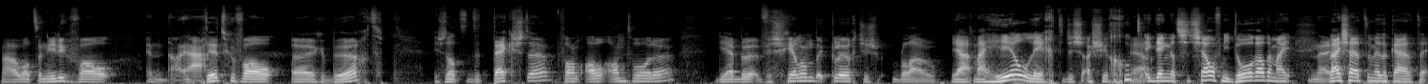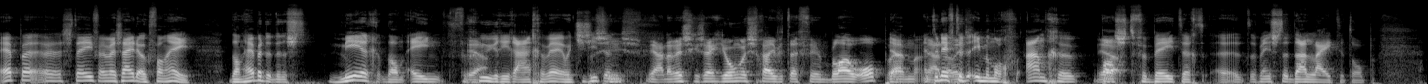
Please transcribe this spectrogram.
Nou, wat in ieder geval in Nou ja. dit geval eh, gebeurt, is dat de teksten van alle antwoorden, die hebben verschillende kleurtjes blauw. Ja, maar heel licht. Dus als je goed... Ja. Ik denk dat ze het zelf niet door hadden, maar Nee. wij zaten met elkaar te appen, eh Steve. En wij zeiden ook van, hé, hey, dan hebben er dus meer dan één figuur hier aan gewerkt. Want je ziet een... Ja, daar is gezegd, jongens, schrijf het even in blauw op. Ja, en en, ja, toen heeft is- het iemand nog aangepast, verbeterd. Eh, tenminste, daar lijkt het op.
